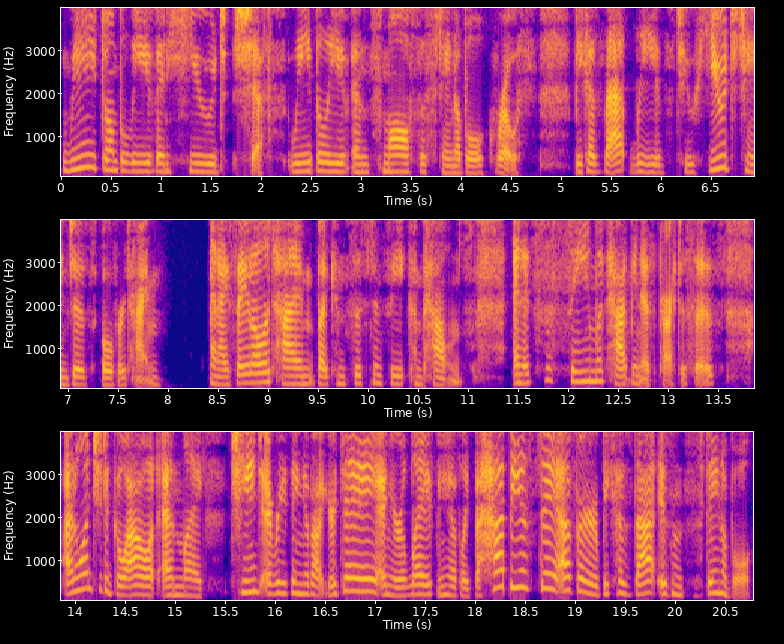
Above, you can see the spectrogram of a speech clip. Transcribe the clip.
we don't believe in huge shifts. We believe in small, sustainable growth because that leads to huge changes over time. And I say it all the time, but consistency compounds. And it's the same with happiness practices. I don't want you to go out and like change everything about your day and your life and you have like the happiest day ever because that isn't sustainable.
